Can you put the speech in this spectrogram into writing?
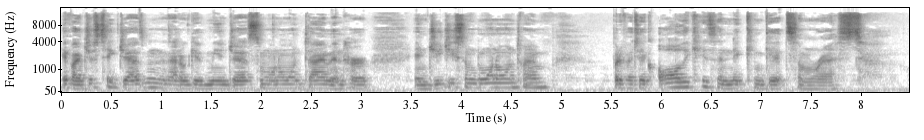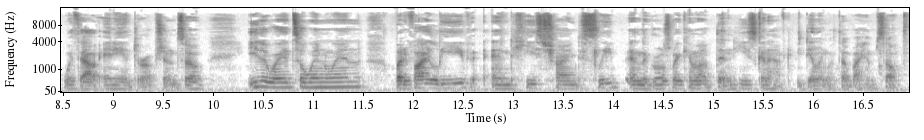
If I just take Jasmine, then that'll give me and Jazz some one-on-one time and her and Gigi some one-on-one time. But if I take all the kids, then Nick can get some rest without any interruption. So either way, it's a win-win. But if I leave and he's trying to sleep and the girls wake him up, then he's gonna have to be dealing with them by himself.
